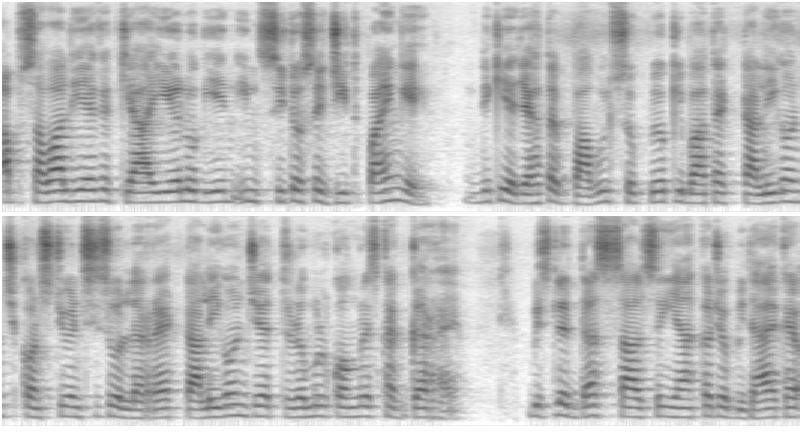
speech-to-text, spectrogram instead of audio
अब सवाल ये है कि क्या ये लोग इन इन सीटों से जीत पाएँगे? देखिए, जहाँ तक बाबुल सुप्रियो की बात है, टालीगंज कॉन्स्टिट्यूंसी से वो लड़ रहा है। टालीगंज जो है, तृणमूल कांग्रेस का घर है। पिछले दस साल से यहाँ का जो विधायक है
